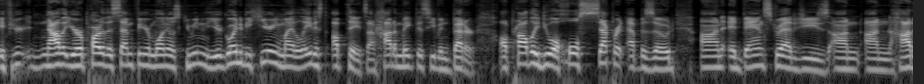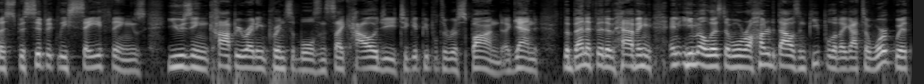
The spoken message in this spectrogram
if you're now that you're a part of the seven figure millennials community, you're going to be hearing my latest updates on how to make this even better. I'll probably do a whole separate episode on advanced strategies on on how to specifically say things using copywriting principles and psychology to get people to respond. Again, the benefit of having an email list of over 100,000 people that I got to work with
